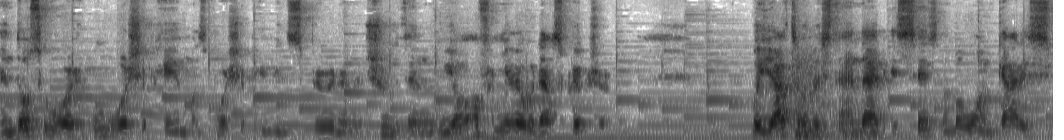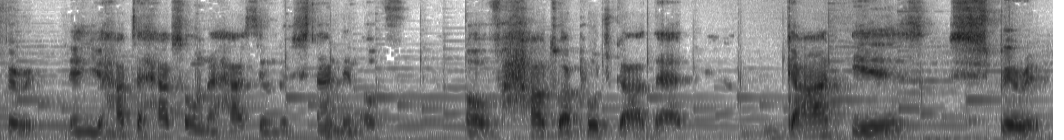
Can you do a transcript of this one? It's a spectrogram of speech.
and those who, who worship Him must worship Him in spirit and in truth. And we are all familiar with that scripture. But you have to understand that it says number one, God is spirit. Then you have to have someone that has the understanding of of how to approach God. That God is spirit.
